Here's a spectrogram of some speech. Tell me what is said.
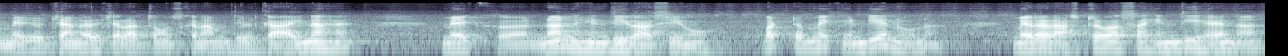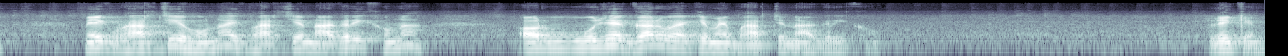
मैं जो चैनल चलाता हूँ, उसका नाम दिल का आईना है। मैं एक नन हिंदी भाषी हूँ, बट मैं एक इंडियन हूँ ना। मेरा राष्ट्रभाषा हिंदी है ना। मैं एक भारतीय हूँ ना, एक भारतीय नागरिक हूँ ना। और मुझे गर्व है कि मैं भारतीय नागरिक हूँ। लेकिन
